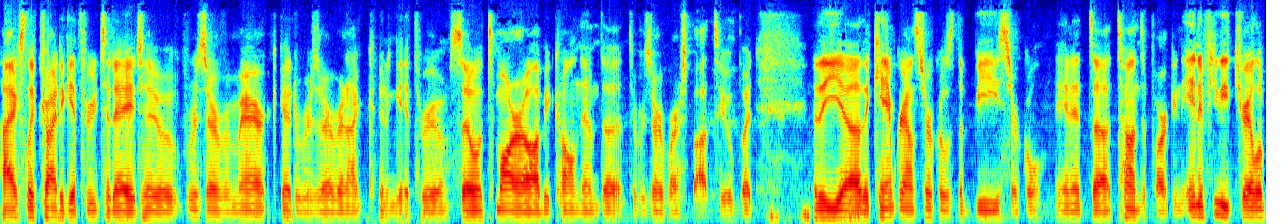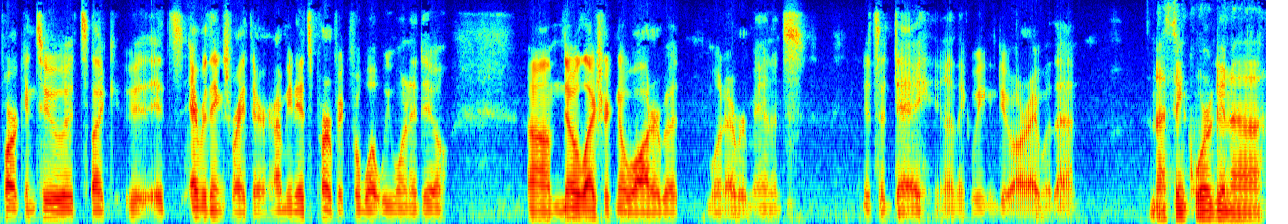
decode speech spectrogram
I actually tried to get through today to Reserve America to reserve and I couldn't get through. So tomorrow I'll be calling them to, to reserve our spot too. But the uh, the campground circle is the B circle, and it's uh, tons of parking. And if you need trailer parking too, it's like it's everything's right there. I mean, it's perfect for what we want to do. Um, no electric, no water, but whatever, man. It's it's a day. I think we can do all right with that. And I think we're gonna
